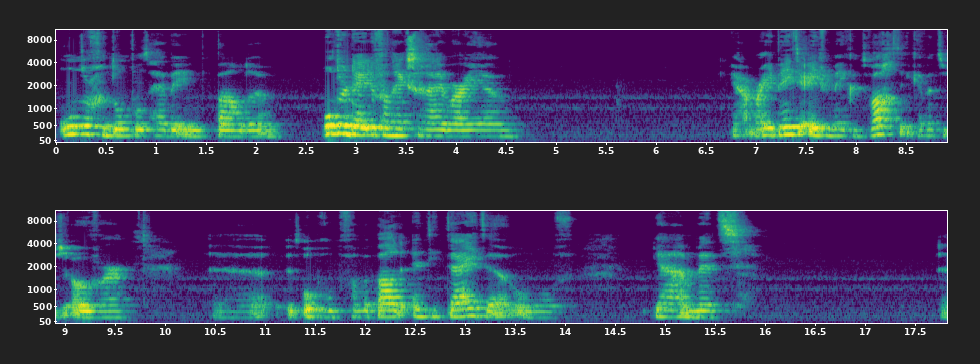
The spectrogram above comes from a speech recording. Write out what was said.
ondergedompeld hebben in bepaalde onderdelen van hekserij waar je, ja, waar je beter even mee kunt wachten. Ik heb het dus over uh, het oproepen van bepaalde entiteiten of ja, met, uh,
